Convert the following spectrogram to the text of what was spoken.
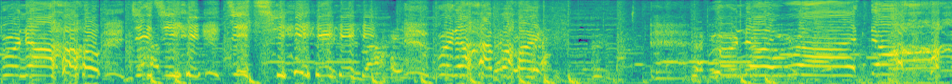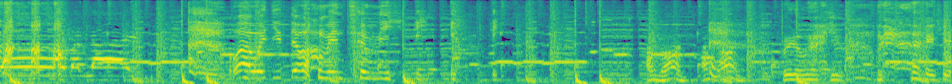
Bruno, GG, GG. Bruno, have a heart. Bruno, run. No. Why would you throw him into me? I'm gone. I'm gone. Bruno, where are you? Where are you?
